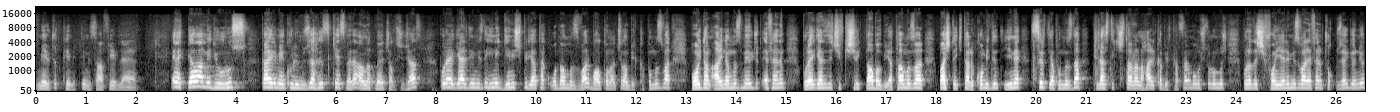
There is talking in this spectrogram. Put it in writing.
mevcut kıymetli misafirler. Evet devam ediyoruz. Gayrimenkulümüzü hız kesmeden anlatmaya çalışacağız. Buraya geldiğimizde yine geniş bir yatak odamız var. Balkona açılan bir kapımız var. Boydan aynamız mevcut efendim. Buraya geldiğinizde çift kişilik double bir yatağımız var. Başta iki tane komodin. Yine sırt yapımızda plastik çıtalarla harika bir tasarım oluşturulmuş. Burada şifonyerimiz var efendim. Çok güzel görünüyor.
